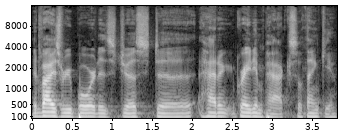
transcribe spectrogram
advisory board has just uh, had a great impact. So thank you.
